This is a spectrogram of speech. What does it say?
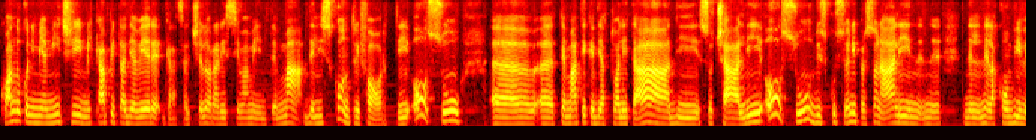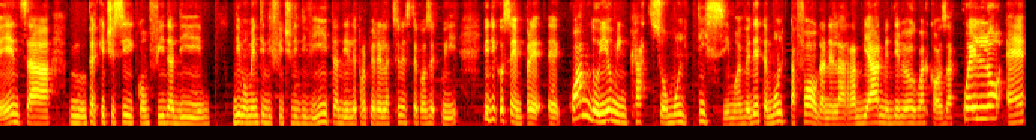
quando con i miei amici mi capita di avere, grazie al cielo rarissimamente, ma degli scontri forti o su eh, eh, tematiche di attualità, di sociali o su discussioni personali n- n- nella convivenza, mh, perché ci si confida di, di, momenti difficili di vita, delle proprie relazioni, queste cose qui. Io dico sempre, eh, quando io mi incazzo moltissimo e vedete molta foga nell'arrabbiarmi e dirvi qualcosa, quello è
